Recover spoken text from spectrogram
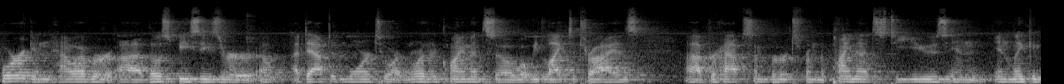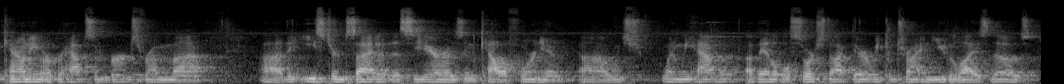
Oregon. However, uh, those species are uh, adapted more to our northern climate, so what we'd like to try is uh, perhaps some birds from the pine nuts to use in, in Lincoln County, or perhaps some birds from uh, the eastern side of the Sierras in California, uh, which when we have available source stock there, we can try and utilize those.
